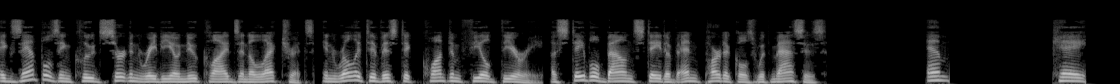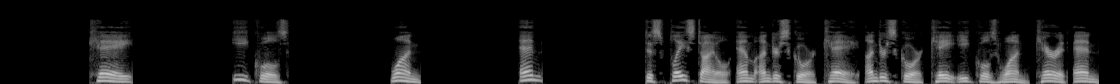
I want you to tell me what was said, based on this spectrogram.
Examples include certain radionuclides and electrets. In relativistic quantum field theory, a stable bound state of n particles with masses m k k equals 1 n display style m underscore k underscore k equals 1 caret n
